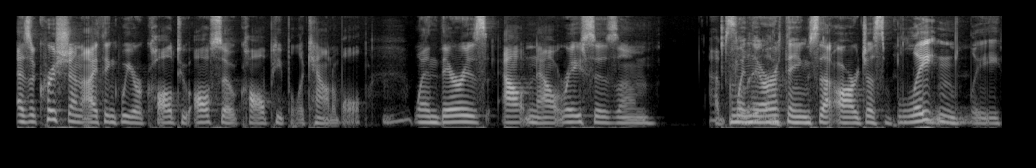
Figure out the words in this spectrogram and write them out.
as a Christian, I think we are called to also call people accountable mm-hmm. when there is out and out racism, Absolutely. when there are things that are just blatantly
